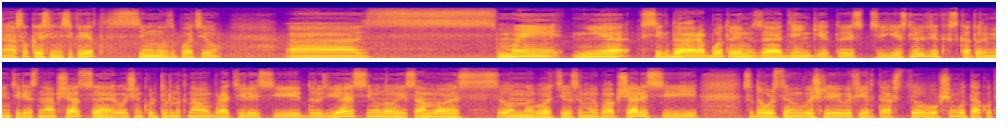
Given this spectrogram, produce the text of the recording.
А сколько, если не секрет, Симонов заплатил? А, мы не всегда работаем за деньги. То есть есть люди, с которыми интересно общаться, очень культурно к нам обратились и друзья Симонова, и сам он обратился, мы пообщались и с удовольствием вышли в эфир. Так что, в общем, вот так вот.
